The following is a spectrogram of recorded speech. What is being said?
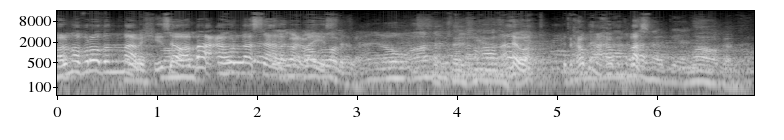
والمفروض إن ما بشي سواء باعه ولا استهلك ما يستهلك أيوة الحكم حكم غصب ما وقف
